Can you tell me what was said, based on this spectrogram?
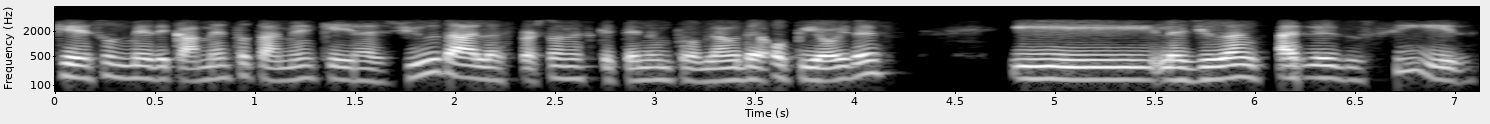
que es un medicamento también que ayuda a las personas que tienen un problema de opioides y les ayudan a reducir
